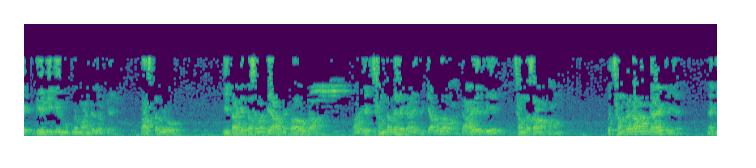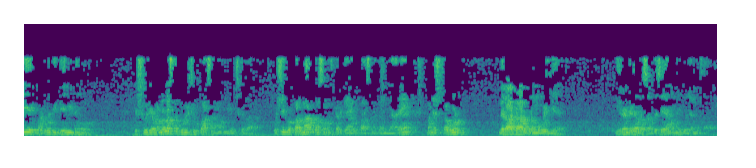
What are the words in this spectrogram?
एक देवी के रूप में मानने लग गए। वास्तव में वो गीता के दसम अध्याय आपने पढ़ा होगा एक छंद में है गायत्री। क्या बोला वहाँ? गायत्री छंद अहम वो छंद का नाम गायत्री है। न कि एक भगवती देवी नहीं हो। ये सूर्य पुरुष की उपासना मानी है उसके द्वारा। उसी को परमात्मा समझ करके यहाँ उपासना करने जा रहे हैं। मैंने सगुण निराकार ब्रह्म वही है। हिरण्य गर्भ शब्द से यहाँ को लेना चाह रहे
